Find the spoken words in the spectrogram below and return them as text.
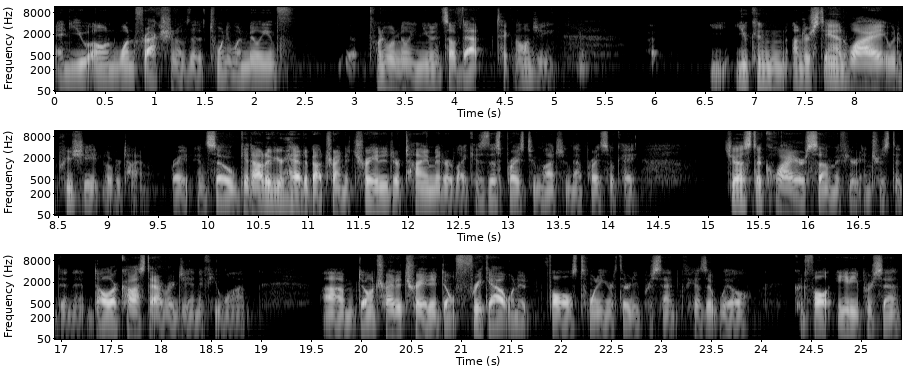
and you own one fraction of the 21 millionth, 21 million units of that technology, you can understand why it would appreciate over time, right? And so get out of your head about trying to trade it or time it or like, is this price too much and that price okay? Just acquire some if you're interested in it. Dollar cost average in if you want. Um, don't try to trade it. Don't freak out when it falls 20 or 30% because it will. Could fall 80%.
